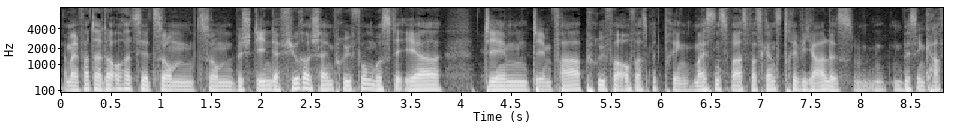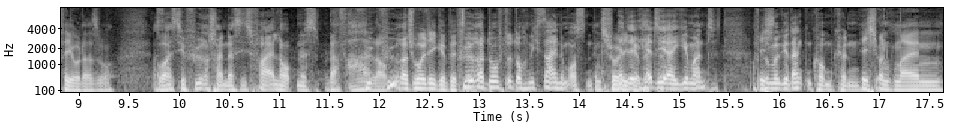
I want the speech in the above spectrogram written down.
Ja, mein Vater hat auch erzählt, zum, zum Bestehen der Führerscheinprüfung musste er dem, dem Fahrprüfer auch was mitbringen. Meistens war es was ganz Triviales, ein bisschen Kaffee oder so. Was heißt hier Führerschein? Das ist Fahrerlaubnis. Oder Fahrerlaubnis. Führer- Entschuldige bitte. Führer durfte doch nicht sein im Osten. Entschuldige hätte, hätte bitte. ja jemand auf Ich- dumme Gedanken kommen können. Ich und mein,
